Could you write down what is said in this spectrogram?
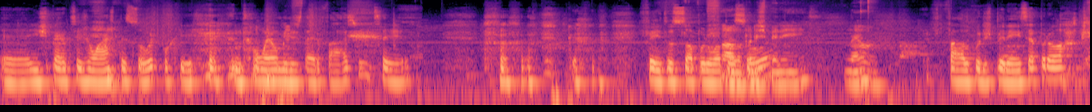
é, e espero que sejam as pessoas, porque não é um ministério fácil de ser feito só por uma Falo pessoa. por experiência, não? Falo por experiência própria.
